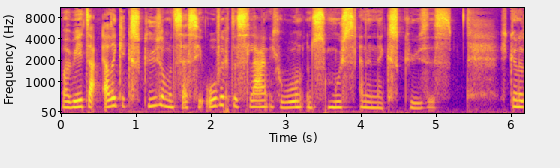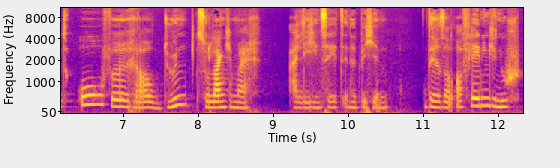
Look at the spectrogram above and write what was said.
Maar weet dat elk excuus om een sessie over te slaan gewoon een smoes en een excuus is. Je kunt het overal doen, zolang je maar alleen bent in het begin. Er is al afleiding genoeg.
